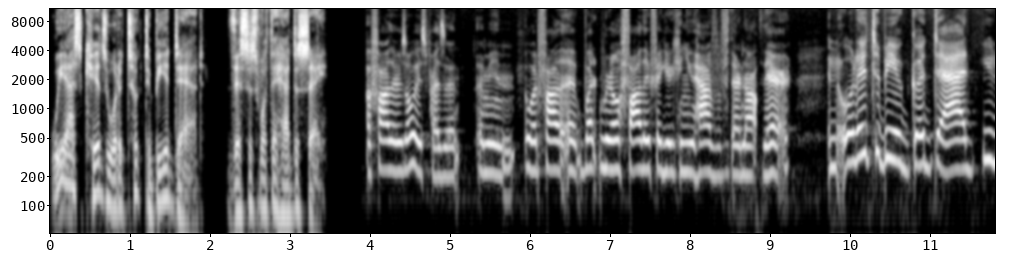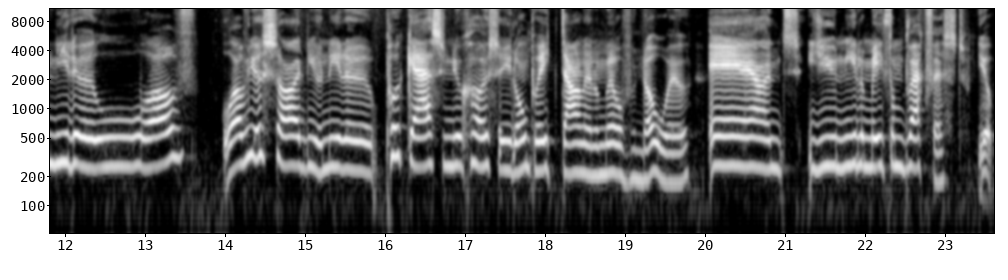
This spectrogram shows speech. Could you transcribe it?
We asked kids what it took to be a dad. This is what they had to say. A father is always present. I mean, what father, what real father figure can you have if they're not there? In order to be a good dad, you need to love love your son. You need to put gas in your car so you don't break down in the middle of nowhere. And you need to make them breakfast. Yep.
